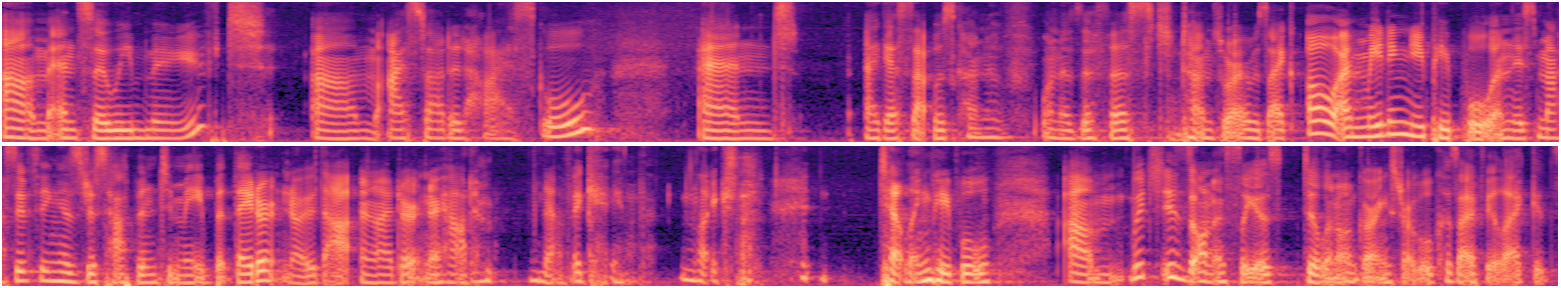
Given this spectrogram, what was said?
Um, and so we moved. Um, I started high school and I guess that was kind of one of the first times where I was like, oh, I'm meeting new people and this massive thing has just happened to me, but they don't know that and I don't know how to navigate like telling people, um, which is honestly a, still an ongoing struggle because I feel like it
